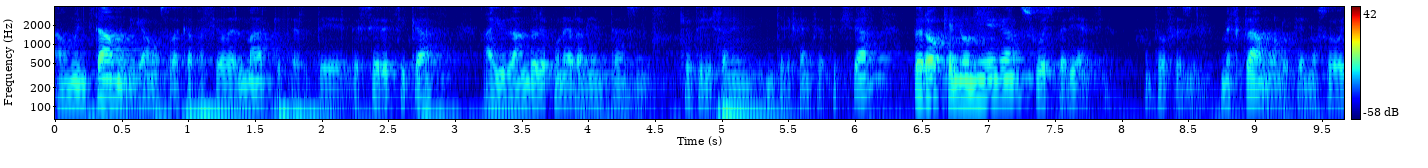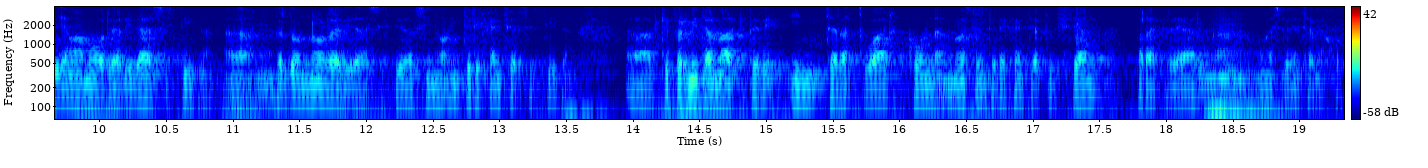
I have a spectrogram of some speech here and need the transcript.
aumentamos, digamos, la capacidad del marketer de, de ser eficaz ayudándole con herramientas que utilizan inteligencia artificial, pero que no niegan su experiencia. Entonces, mezclamos lo que nosotros llamamos realidad asistida, ah, perdón, no realidad asistida, sino inteligencia asistida, ah, que permite al marketer interactuar con nuestra inteligencia artificial para crear una, una, experiencia mejor.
